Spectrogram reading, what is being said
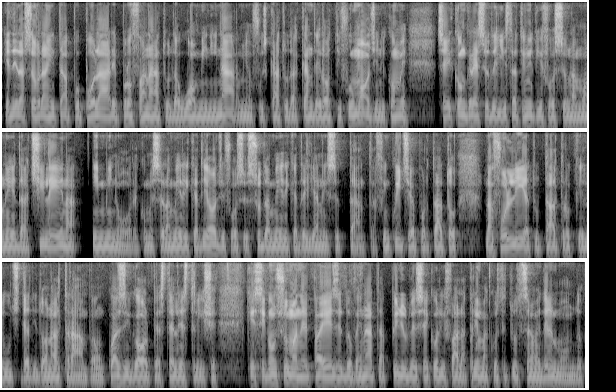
e della sovranità popolare profanato da uomini in armi, offuscato da candelotti fumogeni, come se il congresso degli Stati Uniti fosse una moneta cilena in minore, come se l'America di oggi fosse il Sud America degli anni 70. Fin qui ci ha portato la follia, tutt'altro che lucida, di Donald Trump, un quasi golpe a stelle e strisce che si consuma nel paese dove è nata più di due secoli fa la prima Costituzione del mondo,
